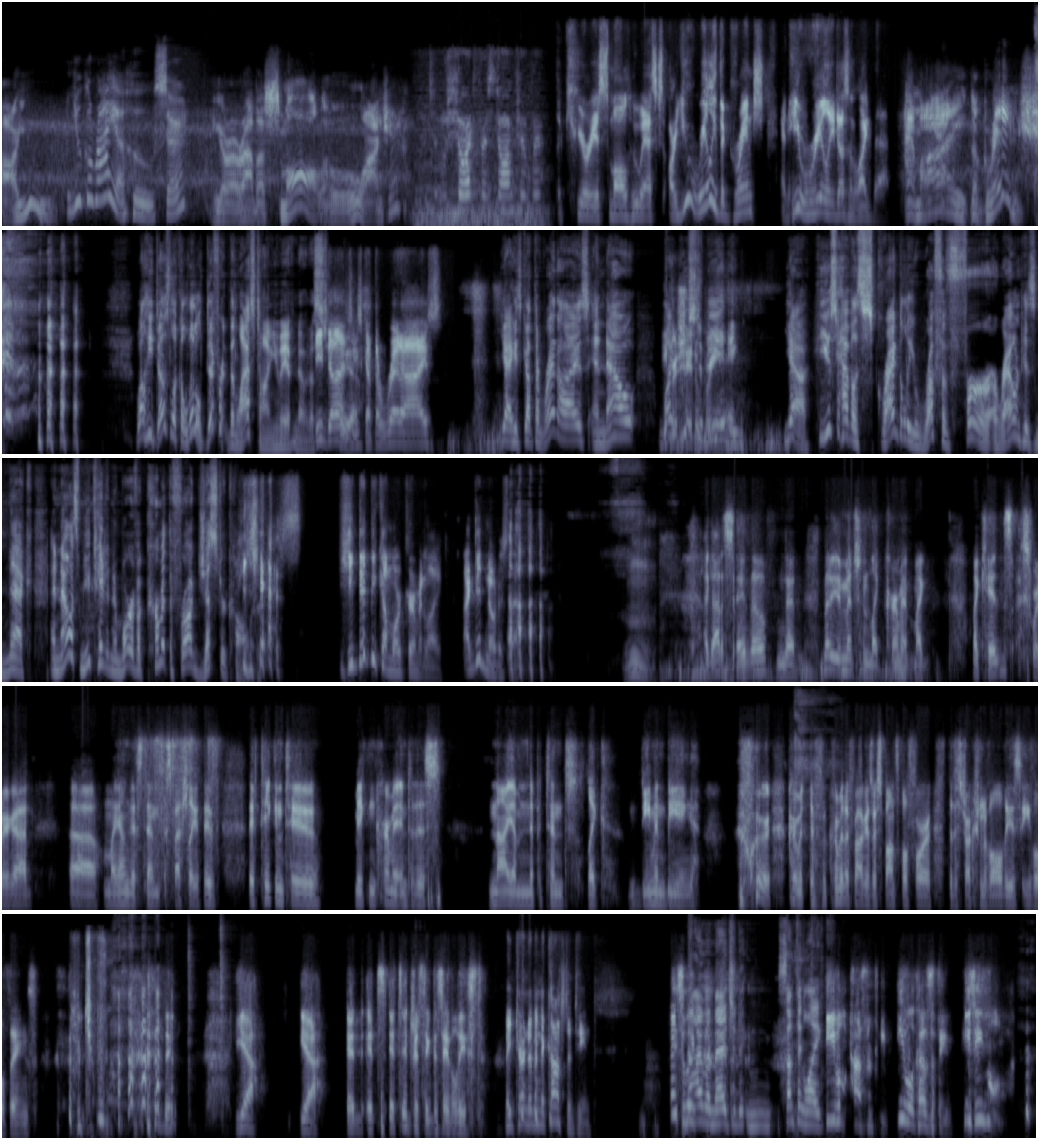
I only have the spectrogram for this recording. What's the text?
are you? Euchariah who, sir? You're a rather small who, aren't you? Too short for a stormtrooper. The curious small who asks, Are you really the Grinch? And he really doesn't like that. Am I the Grinch? well, he does look a little different than last time, you may have noticed. He does. Oh, yeah. He's got the red eyes. Yeah, he's got the red eyes, and now what Deeper used to of be a yeah, he used to have a scraggly ruff of fur around his neck, and now it's mutated into more of a Kermit the Frog jester collar. Yes. He did become more Kermit like. I did notice that. mm. I gotta say though that now that you mentioned like Kermit, my my kids, I swear to God, uh, my youngest and especially they've they've taken to making Kermit into this nigh omnipotent like demon being where Kermit the Kermit the Frog is responsible for the destruction of all these evil things. They- yeah, yeah, and it's it's interesting to say the least. They turned him into Constantine. Basically, Now I'm imagining something like evil Constantine, evil Constantine. He's evil.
